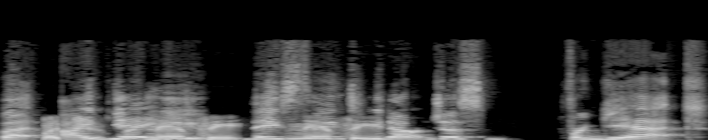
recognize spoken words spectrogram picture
But, but I get but Nancy, you. These Nancy, things you don't just forget.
